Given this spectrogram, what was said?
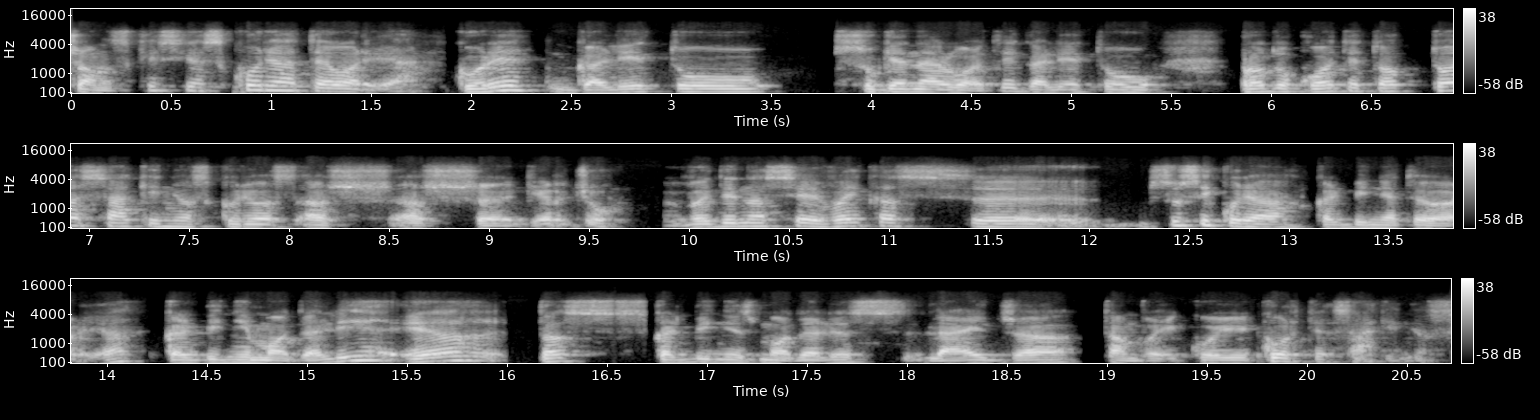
Čomskis, jis kuria teoriją, kuri galėtų sugeneruoti, galėtų produkuoti to, tuos sakinius, kuriuos aš, aš girdžiu. Vadinasi, vaikas e, susikuria kalbinę teoriją, kalbinį modelį ir tas kalbinis modelis leidžia tam vaikui kurti sakinius.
